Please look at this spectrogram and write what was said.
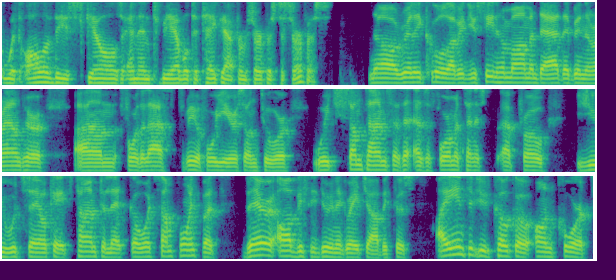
with all of these skills and then to be able to take that from surface to surface no, really cool. I mean, you've seen her mom and dad. They've been around her um, for the last three or four years on tour. Which sometimes, as a, as a former tennis uh, pro, you would say, okay, it's time to let go at some point. But they're obviously doing a great job because I interviewed Coco on court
